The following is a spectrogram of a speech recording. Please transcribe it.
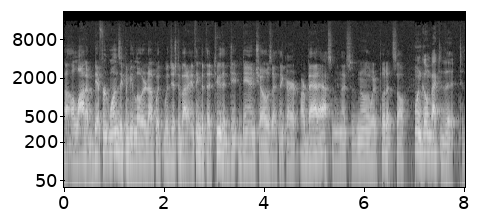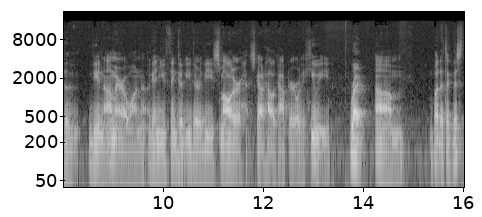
a lot of different ones. It can be loaded up with, with just about anything, but the two that D- Dan chose, I think, are, are badass. I mean, that's just no other way to put it. So, Well, and going back to the to the Vietnam era one again, you think of either the smaller Scout helicopter or the Huey. right, Um, but it's like this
